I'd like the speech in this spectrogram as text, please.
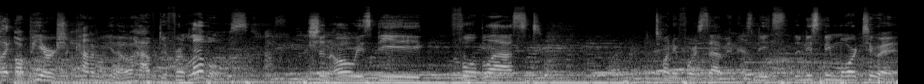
like up here. It should kind of you know have different levels. It shouldn't always be full blast 24/7. There needs there needs to be more to it.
